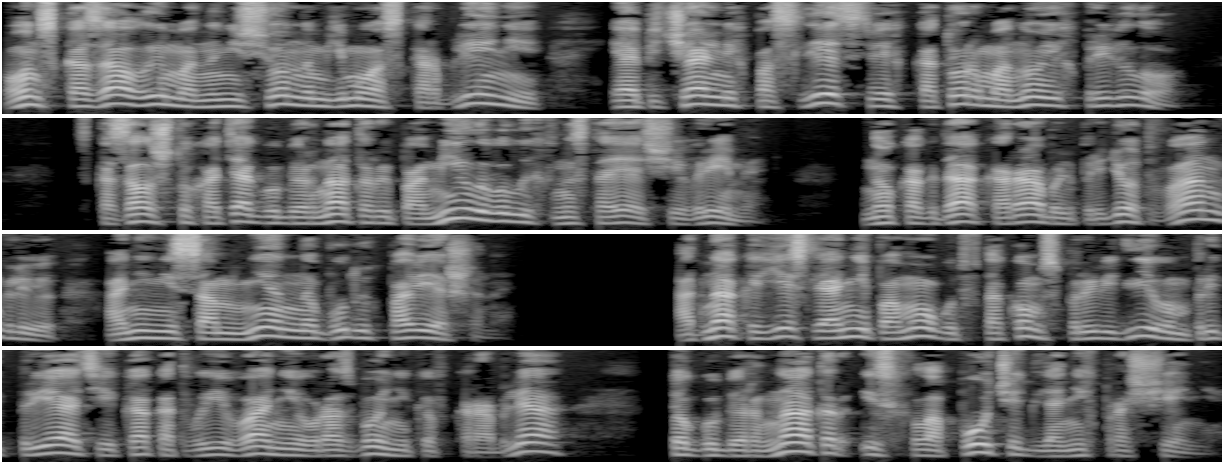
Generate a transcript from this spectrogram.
Он сказал им о нанесенном ему оскорблении и о печальных последствиях, к которым оно их привело. Сказал, что хотя губернатор и помиловал их в настоящее время, но когда корабль придет в Англию, они несомненно будут повешены. Однако, если они помогут в таком справедливом предприятии, как отвоевание у разбойников корабля, то губернатор исхлопочет для них прощение.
